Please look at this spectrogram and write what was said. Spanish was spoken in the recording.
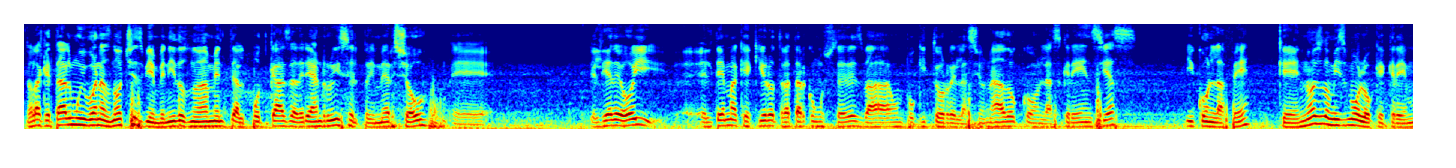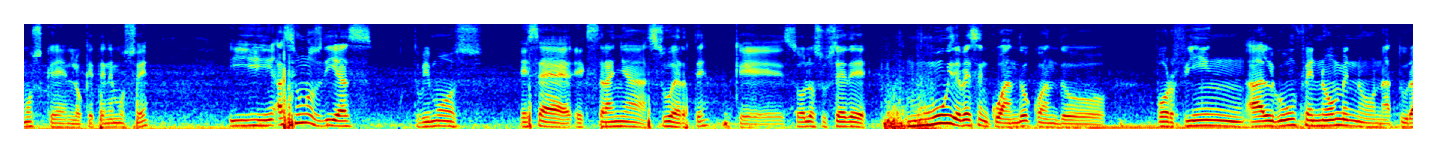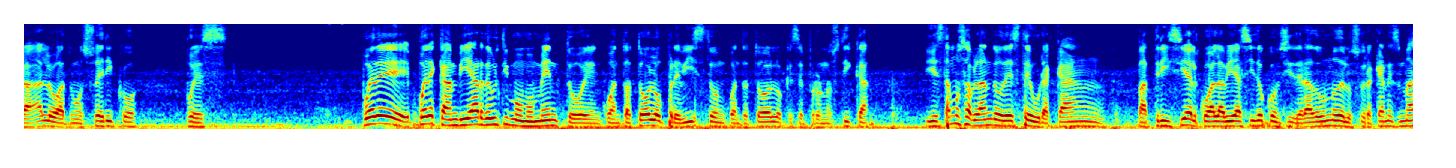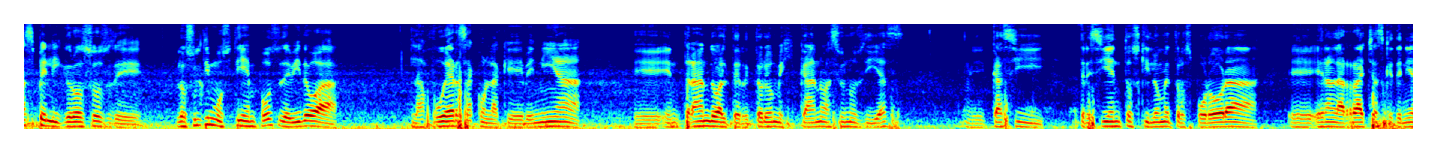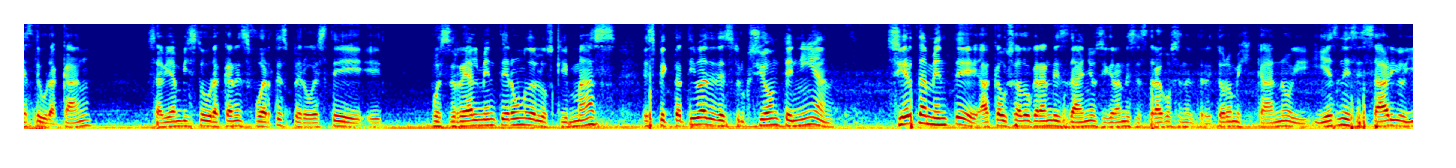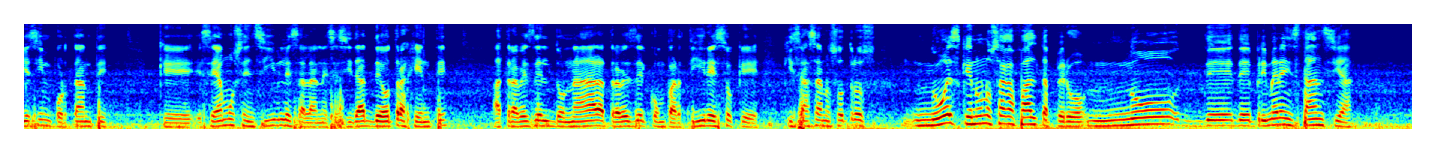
Hola, ¿qué tal? Muy buenas noches. Bienvenidos nuevamente al podcast de Adrián Ruiz, el primer show. Eh, el día de hoy, el tema que quiero tratar con ustedes va un poquito relacionado con las creencias y con la fe, que no es lo mismo lo que creemos que en lo que tenemos fe. Y hace unos días tuvimos esa extraña suerte que solo sucede muy de vez en cuando, cuando por fin algún fenómeno natural o atmosférico pues puede, puede cambiar de último momento en cuanto a todo lo previsto, en cuanto a todo lo que se pronostica. Y estamos hablando de este huracán Patricia, el cual había sido considerado uno de los huracanes más peligrosos de los últimos tiempos debido a la fuerza con la que venía eh, entrando al territorio mexicano hace unos días. Eh, casi 300 kilómetros por hora eh, eran las rachas que tenía este huracán. Se habían visto huracanes fuertes, pero este pues realmente era uno de los que más expectativa de destrucción tenían. Ciertamente ha causado grandes daños y grandes estragos en el territorio mexicano y, es necesario y es importante que seamos sensibles a la necesidad de otra gente a través del donar, a través del compartir eso que quizás a nosotros no es que no nos haga falta, pero no de, primera instancia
